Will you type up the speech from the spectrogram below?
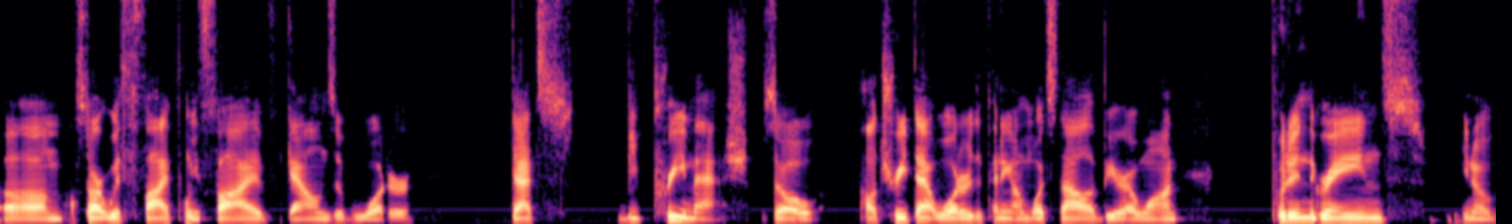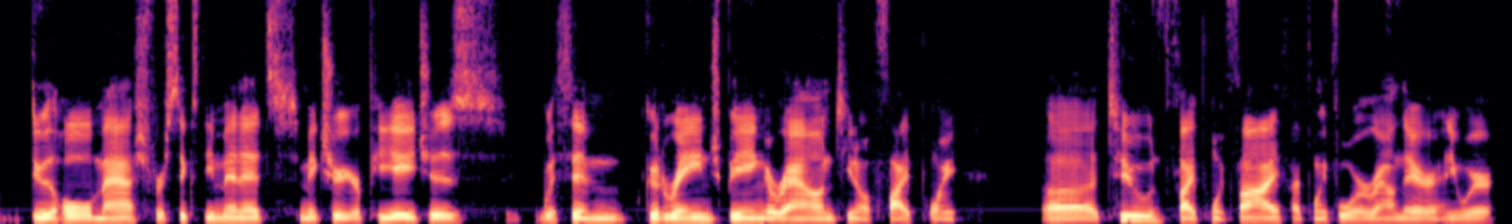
Um, I'll start with 5.5 gallons of water. That's be pre mash. So I'll treat that water depending on what style of beer I want. Put in the grains, you know, do the whole mash for 60 minutes. Make sure your pH is within good range, being around, you know, 5.2, uh, 5.5, 5.4, around there, anywhere.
